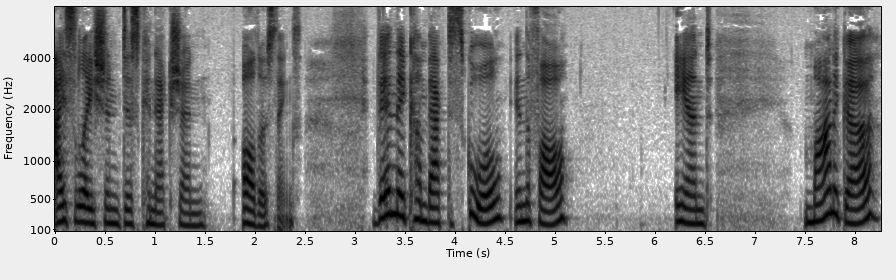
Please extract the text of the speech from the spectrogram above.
isolation, disconnection, all those things. Then they come back to school in the fall. And Monica,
